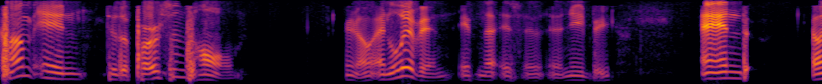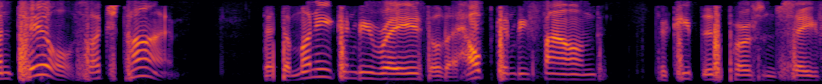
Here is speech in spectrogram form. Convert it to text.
Come in to the person's home, you know, and live in if ne- if uh, need be, and until such time that the money can be raised or the help can be found to keep this person safe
